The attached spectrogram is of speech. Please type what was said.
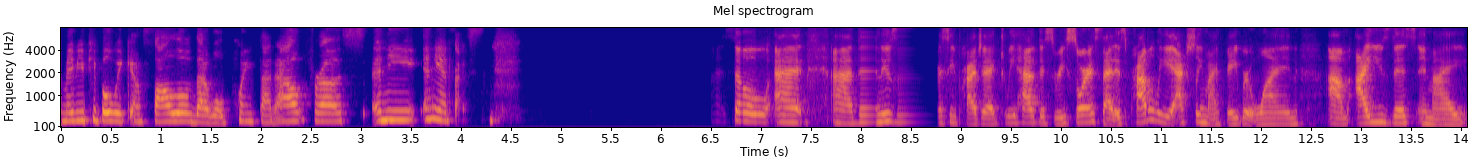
maybe people we can follow that will point that out for us? Any, any advice? So at uh, the news project, we have this resource that is probably actually my favorite one. Um, I use this in my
